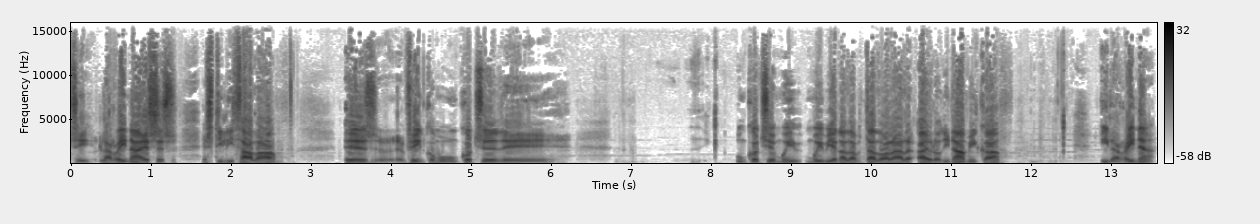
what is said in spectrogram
Sí, la reina es, es estilizada, es, en fin, como un coche de un coche muy muy bien adaptado a la aerodinámica y la reina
